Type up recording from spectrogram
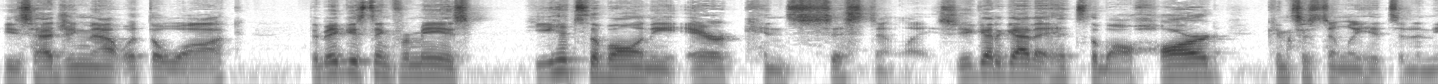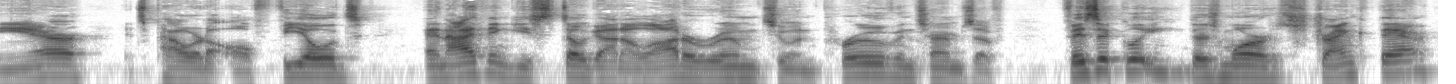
He's hedging that with the walk. The biggest thing for me is he hits the ball in the air consistently. So you got a guy that hits the ball hard, consistently hits it in the air. It's power to all fields. And I think he's still got a lot of room to improve in terms of physically, there's more strength there.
